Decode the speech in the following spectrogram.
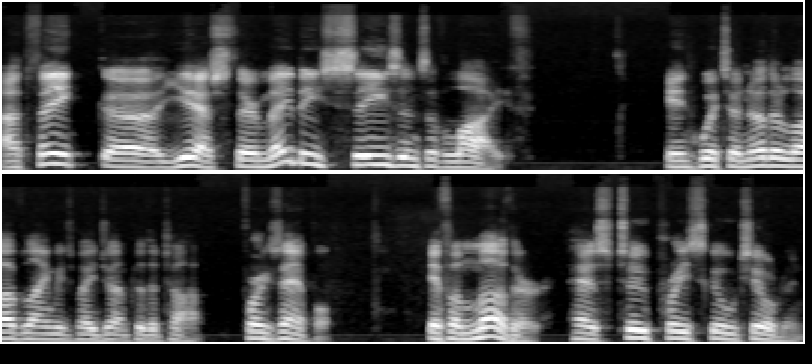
I think, uh, yes, there may be seasons of life in which another love language may jump to the top. For example, if a mother has two preschool children,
